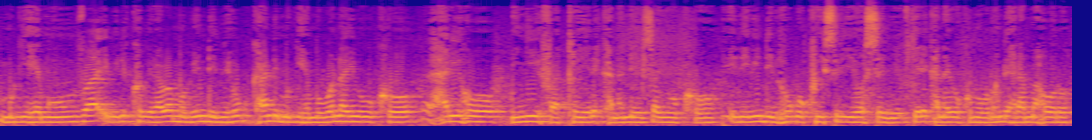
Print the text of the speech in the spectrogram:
mu gihe mwumva ibiriko biraba mu bindi bihugu kandi mu gihe mubona yuko hariho inyifato yerekana neza yuko n’ibindi bihugu ku isi yose byerekana yuko mu Burundi hari amahoro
